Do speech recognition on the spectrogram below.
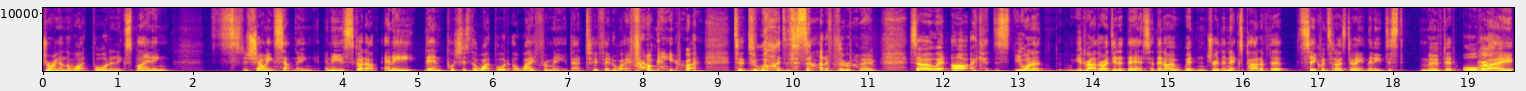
drawing on the whiteboard and explaining, showing something, and he's got up and he then pushes the whiteboard away from me, about two feet away from me, right, to towards the side of the room. So I went, "Oh, I could just, you want to? You'd rather I did it there?" So then I went and drew the next part of the sequence that I was doing, and then he just moved it all the way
